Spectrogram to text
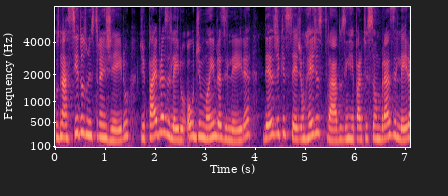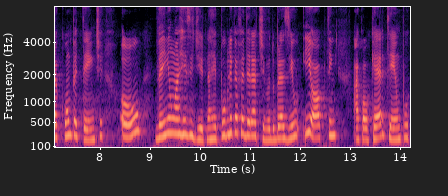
Os nascidos no estrangeiro, de pai brasileiro ou de mãe brasileira, desde que sejam registrados em repartição brasileira competente ou venham a residir na República Federativa do Brasil e optem a qualquer tempo,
